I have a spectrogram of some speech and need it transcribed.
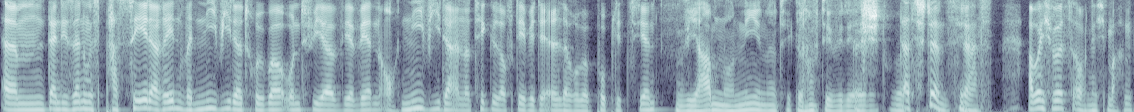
ähm, denn die Sendung ist passé, da reden wir nie wieder drüber und wir, wir werden auch nie wieder einen Artikel auf DWDL darüber publizieren. Wir haben noch nie einen Artikel auf DWDL. darüber Das stimmt, ja. aber ich würde es auch nicht machen.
